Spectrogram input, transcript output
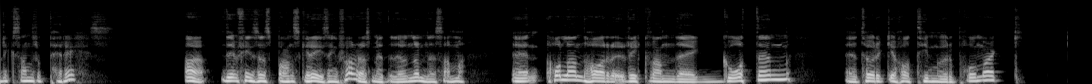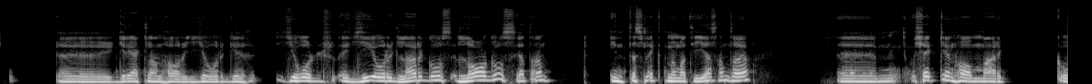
Alexandro Perez? Ah, ja, det finns en spansk racingförare som heter det, undrar om det är samma. Eh, Holland har Rick van der Goten. Eh, Turkiet har Timur Pomak. Eh, Grekland har Georg, Georg, Georg Largos, Lagos heter han. Inte släkt med Mattias antar jag. Eh, Tjeckien har Marko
